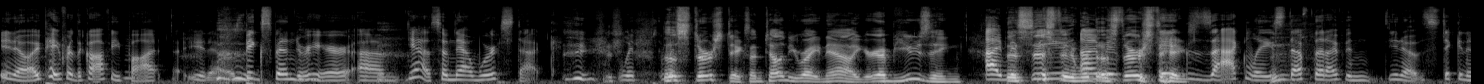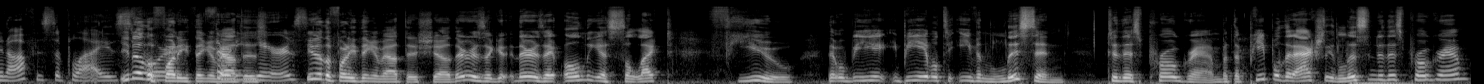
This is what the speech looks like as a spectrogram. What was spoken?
you know, I pay for the coffee pot. You know, big spender here. Um, yeah, so now we're stuck with Those stir sticks, I'm telling you right now, you're abusing I'm the abu- system with I'm those stir sticks. Exactly, stuff that I've been, you know, sticking in office supplies. You know the funny thing about 30 this. Years. You know the funny thing about this show. There is a there is a only a select few that will be be able to even listen to this program, but the people that actually listen to this program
